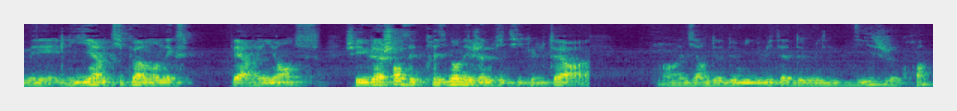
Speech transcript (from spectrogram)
Mais lié un petit peu à mon expérience, j'ai eu la chance d'être président des jeunes viticulteurs, on va dire de 2008 à 2010, je crois.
